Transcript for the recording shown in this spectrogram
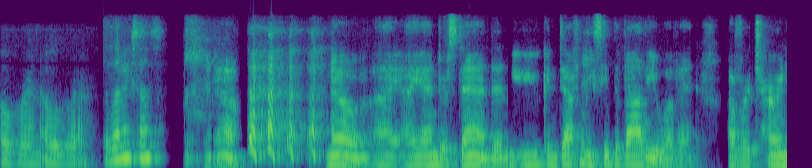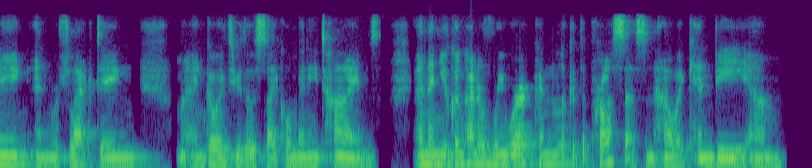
over and over. Does that make sense? Yeah. no, I, I understand. And you can definitely see the value of it, of returning and reflecting and going through those cycle many times. And then you can kind of rework and look at the process and how it can be um,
